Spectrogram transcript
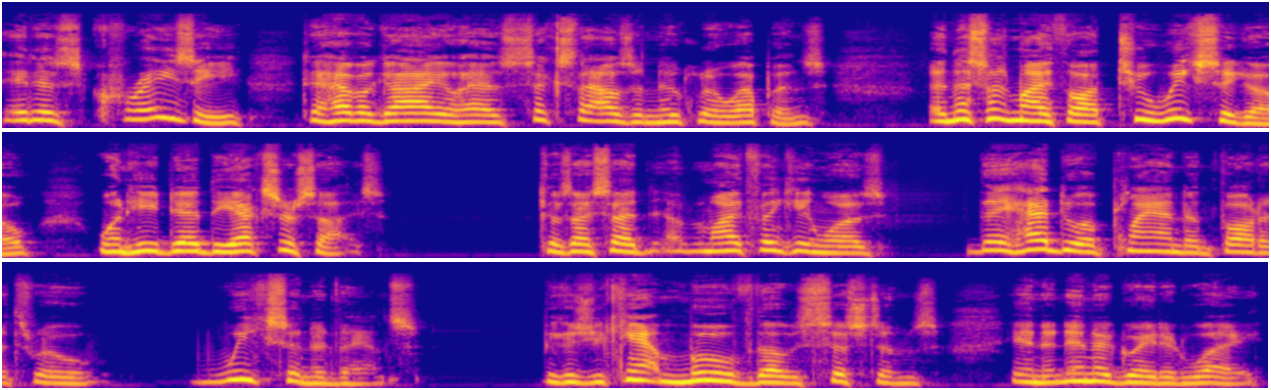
It is crazy to have a guy who has 6,000 nuclear weapons. And this was my thought two weeks ago when he did the exercise. Because I said, my thinking was they had to have planned and thought it through weeks in advance because you can't move those systems in an integrated way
